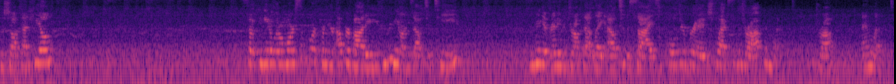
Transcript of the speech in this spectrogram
Push off that heel. So if you need a little more support from your upper body, you can bring the arms out to T. You're gonna get ready to drop that leg out to the side. So hold your bridge, flex and drop and lift. Drop and lift.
